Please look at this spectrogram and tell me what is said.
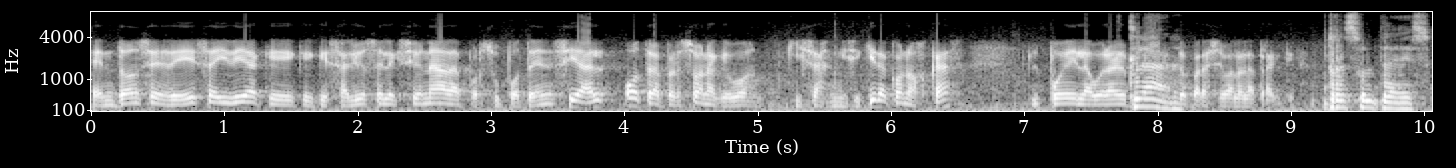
Entonces, de esa idea que, salió seleccionada por su potencial, otra persona que vos quizás ni siquiera conozcas, puede elaborar el proyecto para llevarla a la práctica. Resulta eso.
